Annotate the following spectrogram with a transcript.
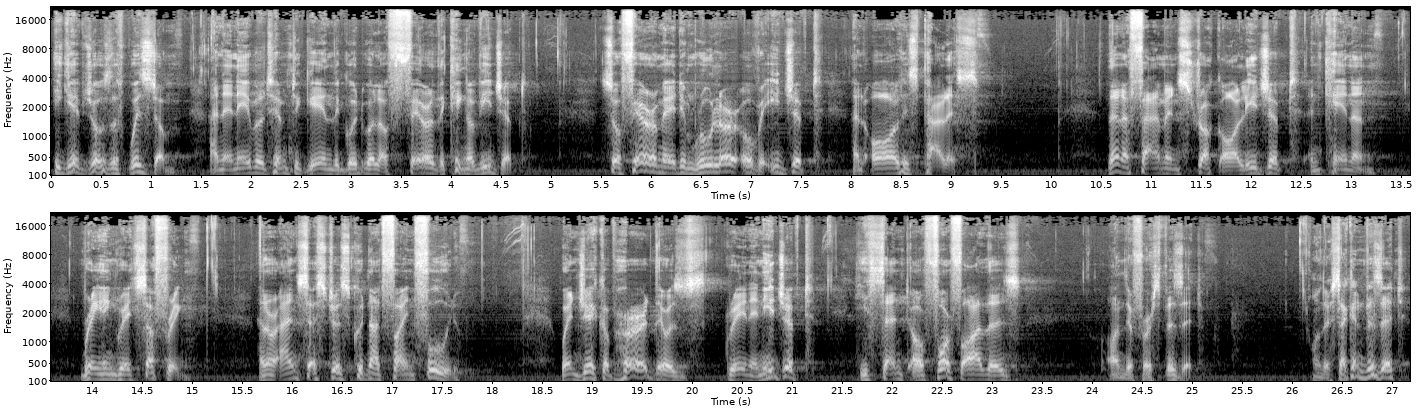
He gave Joseph wisdom and enabled him to gain the goodwill of Pharaoh, the king of Egypt. So Pharaoh made him ruler over Egypt and all his palace. Then a famine struck all Egypt and Canaan, bringing great suffering, and our ancestors could not find food. When Jacob heard there was grain in Egypt, he sent our forefathers on their first visit. On their second visit,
